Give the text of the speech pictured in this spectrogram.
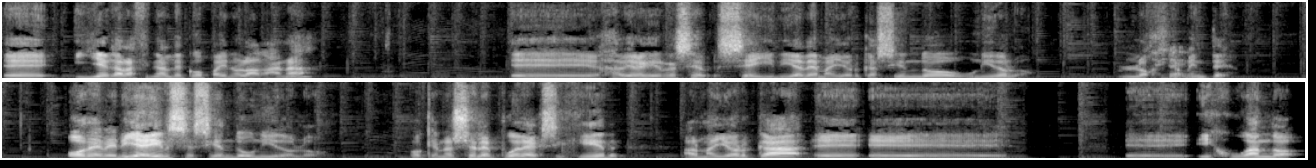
eh, y llega a la final de Copa y no la gana, eh, Javier Aguirre se, iría de Mallorca siendo un ídolo, lógicamente. O debería irse siendo un ídolo, porque no se le puede exigir al Mallorca eh, y jugando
